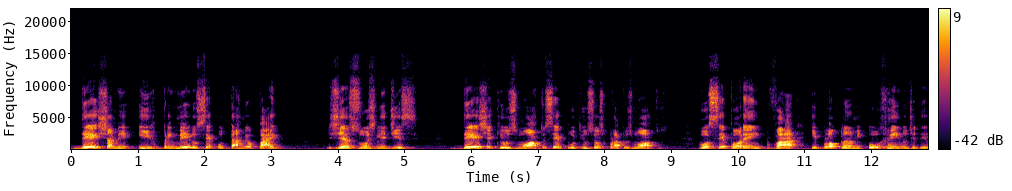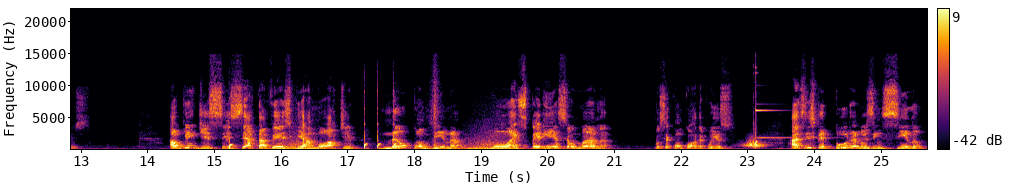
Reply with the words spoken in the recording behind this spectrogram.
deixa-me ir primeiro sepultar meu pai. Jesus lhe disse: Deixa que os mortos sepultem os seus próprios mortos você, porém, vá e proclame o reino de Deus. Alguém disse certa vez que a morte não combina com a experiência humana. Você concorda com isso? As Escrituras nos ensinam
